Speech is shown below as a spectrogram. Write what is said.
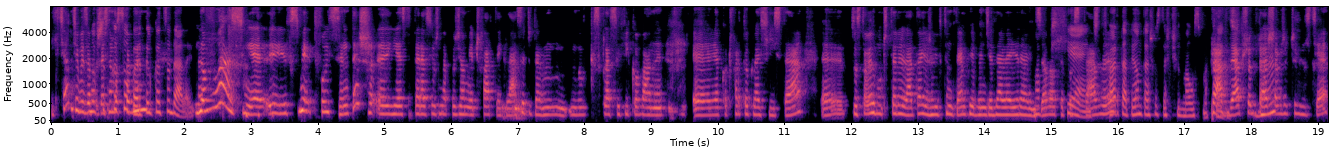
I chciałam Ciebie no zapytać. No wszystko super, pewnym... tylko co dalej? Tak? No właśnie, y, w sumie Twój syn też y, jest teraz już na poziomie czwartej klasy, czy tam sklasyfikowany e, jako czwartoklasista. E, zostały mu cztery lata, jeżeli w tym tempie będzie dalej realizował no, te pięć, podstawy. Czwarta, piąta, szósta, siódma, ósma. Prawda, pięć. przepraszam, mhm. rzeczywiście.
